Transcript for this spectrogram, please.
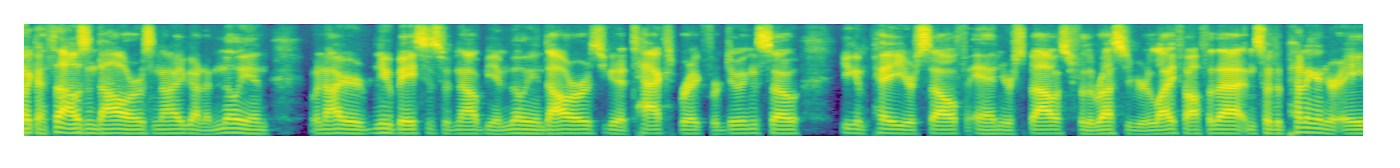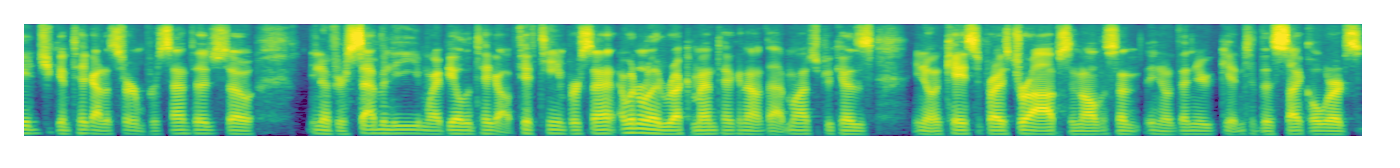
Like a thousand dollars now you've got a million well now your new basis would now be a million dollars you get a tax break for doing so you can pay yourself and your spouse for the rest of your life off of that and so depending on your age you can take out a certain percentage so you know if you're 70 you might be able to take out 15% i wouldn't really recommend taking out that much because you know in case the price drops and all of a sudden you know then you're getting to this cycle where it's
